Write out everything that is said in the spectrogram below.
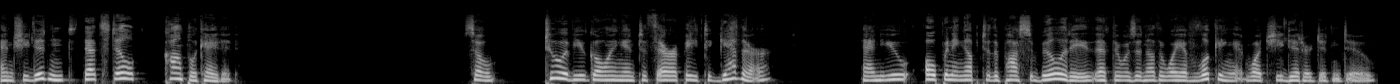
and she didn't, that's still complicated. So, two of you going into therapy together and you opening up to the possibility that there was another way of looking at what she did or didn't do,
